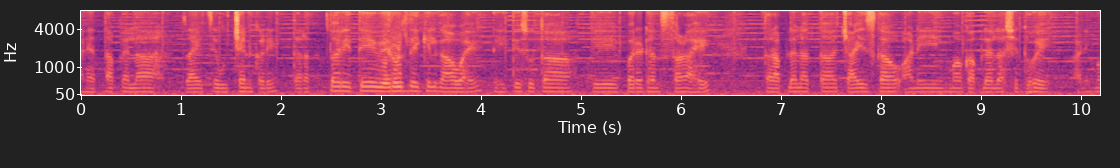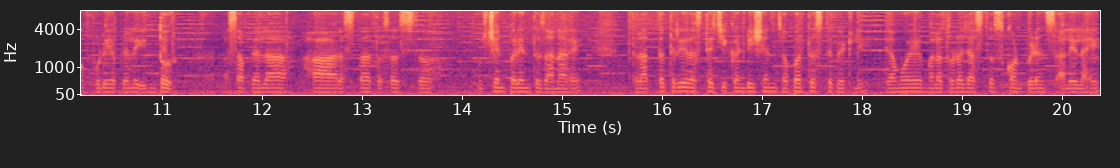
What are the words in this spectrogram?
आणि आता आपल्याला जायचं आहे उज्जैनकडे. तर तर इथे वेरूळ देखील गाव आहे. तर इथेसुद्धा ते पर्यटन स्थळ आहे. तर आपल्याला आता चाळीसगाव आणि मग आपल्याला असे धुळे आणि मग पुढे आपल्याला इंदोर असं आपल्याला हा रस्ता तसंच उज्जैनपर्यंत जाणार आहे. तर आत्ता तरी रस्त्याची कंडिशन जबरदस्त भेटली. त्यामुळे मला थोडा जास्तच कॉन्फिडन्स आलेला आहे.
